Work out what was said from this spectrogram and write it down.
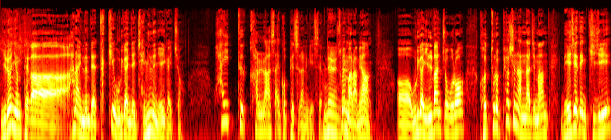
이런 형태가 하나 있는데 특히 우리가 이제 재밌는 얘기가 있죠. 화이트 칼라 사이코패스라는 게 있어요. 네, 소위 네. 말하면 어, 우리가 일반적으로 겉으로 표시는 안 나지만 내재된 기질이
